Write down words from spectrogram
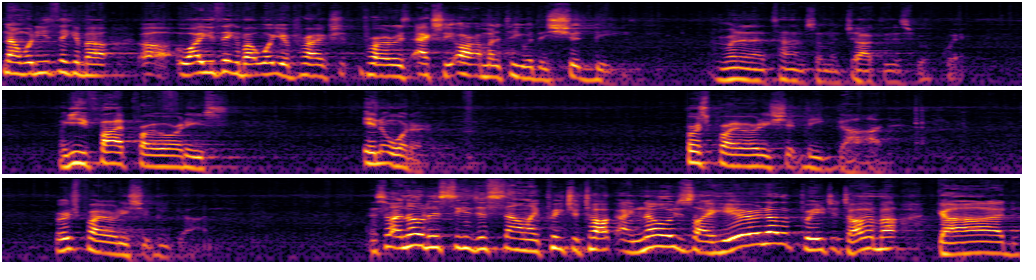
Now, what do you think about, uh, while you think about what your priorities actually are, I'm going to tell you what they should be. I'm running out of time, so I'm going to jog through this real quick. I'll give you five priorities in order. First priority should be God. First priority should be God. And so I know this can just sound like preacher talk. I know just like hear another preacher talking about God.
